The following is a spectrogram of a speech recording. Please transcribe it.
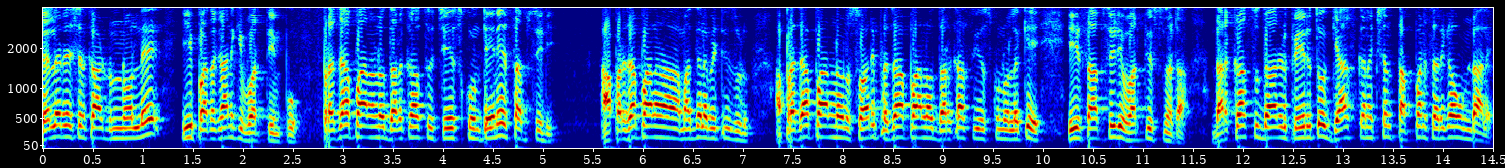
తెల్ల రేషన్ కార్డు ఉన్నోళ్ళే ఈ పథకానికి వర్తింపు. ప్రజాపాలనలో దరఖాస్తు చేసుకుంటేనే సబ్సిడీ. ఆ ప్రజాపాలన మధ్యలో పెట్టి చూడు. ఆ ప్రజాపాలనలో సారీ ప్రజాపాలనలో దరఖాస్తు చేసుకున్న వాళ్ళకి ఈ సబ్సిడీ వర్తిస్తుందట. దరఖాస్తుదారుడి పేరుతో గ్యాస్ కనెక్షన్ తప్పనిసరిగా ఉండాలి.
